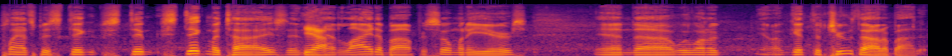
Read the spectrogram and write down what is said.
plant's been stig- stig- stigmatized and, Yeah. and lied about for so many years, and uh, we want to you know get the truth out about it.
